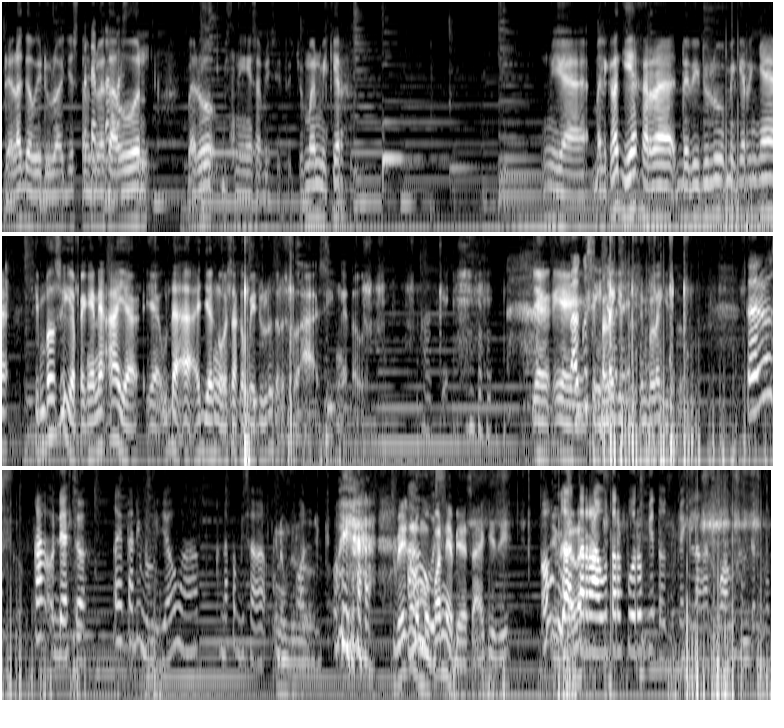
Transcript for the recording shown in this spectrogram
udahlah gawe dulu aja setahun dua tahun. pasti. baru bisnis habis itu. Cuman mikir ya balik lagi ya karena dari dulu mikirnya simpel sih ya pengennya A ya ya udah A aja nggak usah ke B dulu terus ke A sih nggak tahu. Oke. Ya ya Bagus sih simpel lagi tuh simpel lagi tuh. Terus kan udah tuh eh tadi belum dijawab kenapa bisa Minum on dulu. gitu? oh iya. Sebenarnya kalau move on ya biasa aja sih. Oh Ya nggak terlalu terpuruk gitu kehilangan uang hampir 50 juta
